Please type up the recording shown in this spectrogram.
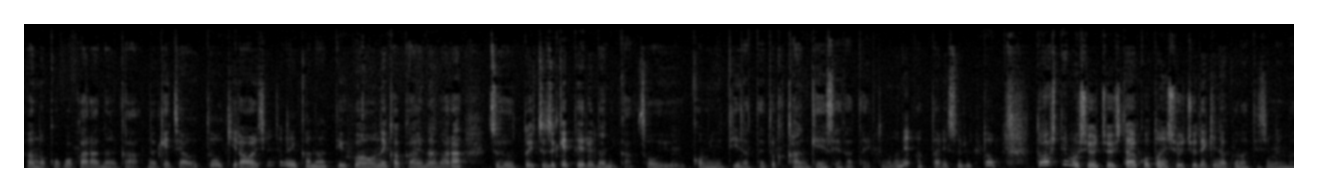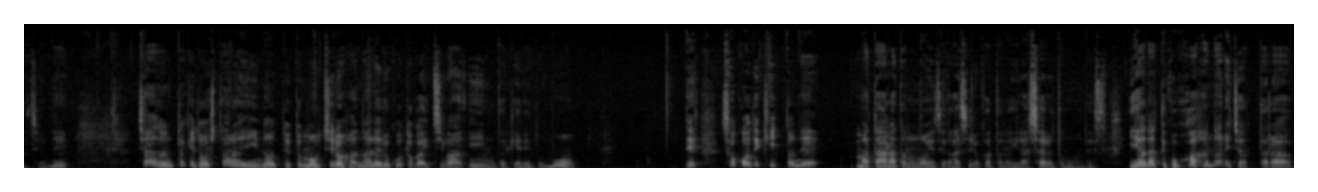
あのここからなんか抜けちゃうと嫌われちゃうんじゃないかなっていう不安をね抱えながらずっと居続けてる何かそういうコミュニティだったりとか関係性だったりっていうのがねあったりするとどうしても集中したいことに集中できなくなってしまいますよね。じゃあその時どうしたらいいの？っていうともちろん離れることが一番いいんだけれどもでそこできっとねまた新たなノイズが走る方がいらっしゃると思うんです。いやだってここが離れちゃったら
